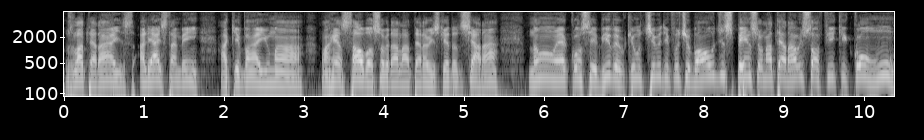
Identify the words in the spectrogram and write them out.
os laterais, aliás também aqui vai uma, uma ressalva sobre a lateral esquerda do Ceará, não é concebível que um time de futebol dispense o lateral e só fique com um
